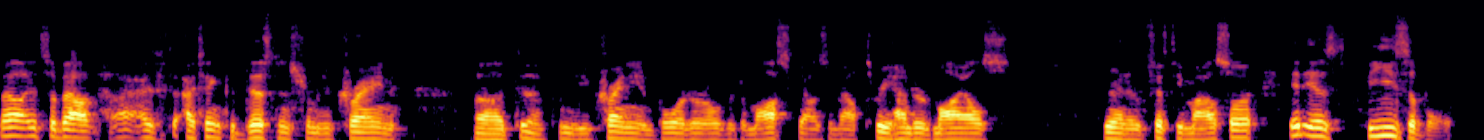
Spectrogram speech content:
Well, it's about I, I think the distance from Ukraine uh, to, from the Ukrainian border over to Moscow is about 300 miles, 350 miles. So it is feasible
